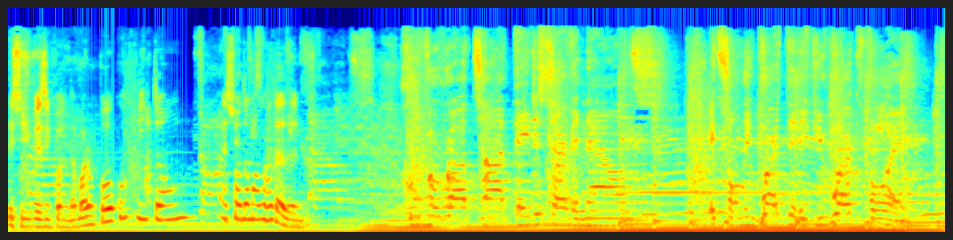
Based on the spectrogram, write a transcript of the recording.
Isso de vez em quando demora um pouco, então é só dar uma aguardada mesmo. It's only worth it if you work for it.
